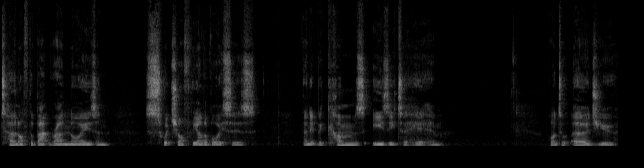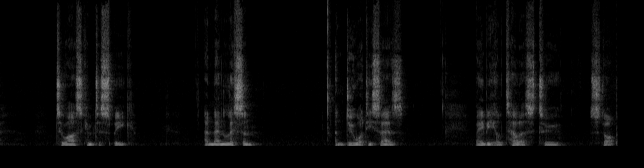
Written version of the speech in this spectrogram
turn off the background noise and switch off the other voices, then it becomes easy to hear him. I want to urge you to ask him to speak and then listen and do what he says. Maybe he'll tell us to stop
